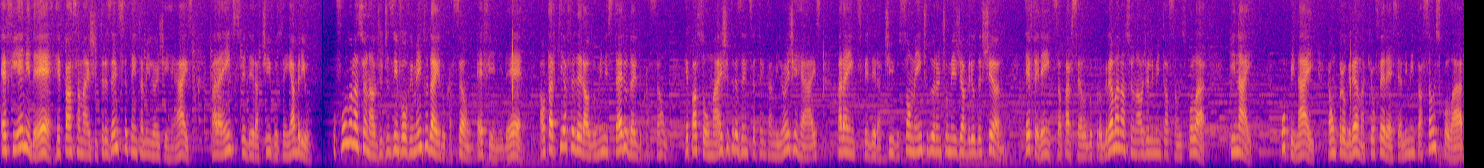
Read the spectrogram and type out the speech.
FNDE repassa mais de 370 milhões de reais para entes federativos em abril. O Fundo Nacional de Desenvolvimento da Educação, FNDE, a autarquia federal do Ministério da Educação repassou mais de 370 milhões de reais para entes federativos somente durante o mês de abril deste ano, referentes à parcela do Programa Nacional de Alimentação Escolar, PNAE. O PNAE é um programa que oferece alimentação escolar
